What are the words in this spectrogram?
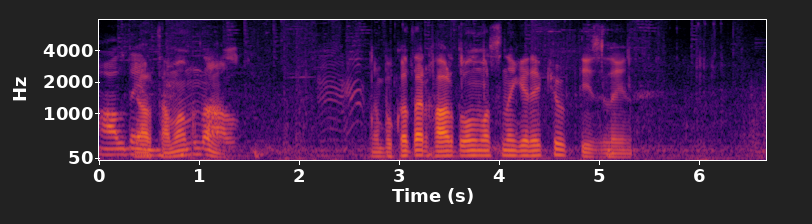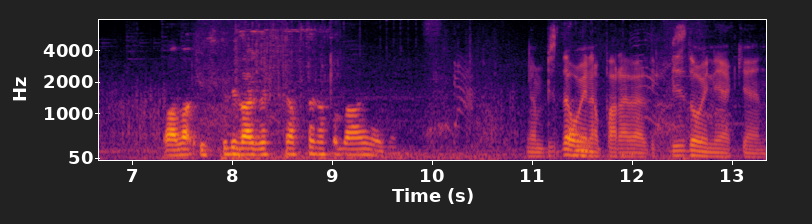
Aldı Ya tamam da bu kadar hard olmasına gerek yok lane. Valla üçlü bir agresif yapsak asıl daha iyi olacak. Yani biz de oyuna para verdik. Biz de oynayak yani.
